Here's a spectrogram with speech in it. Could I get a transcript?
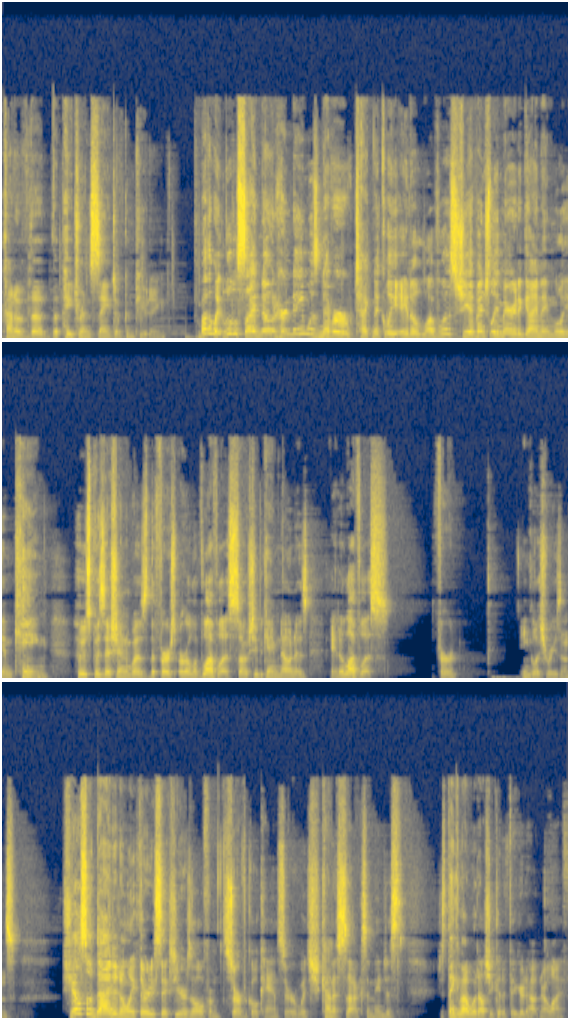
kind of the, the patron saint of computing. By the way, little side note, her name was never technically Ada Lovelace. She eventually married a guy named William King, whose position was the first Earl of Lovelace, so she became known as Ada Lovelace for English reasons. She also died at only 36 years old from cervical cancer, which kind of sucks. I mean, just just think about what else she could have figured out in her life.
